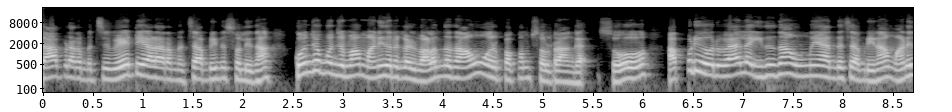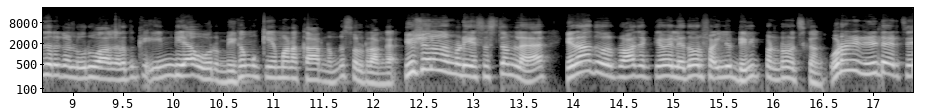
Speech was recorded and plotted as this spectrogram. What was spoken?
சாப்பிட ஆரம்பிச்சு வேட்டையாட ஆரம்பிச்சு அப்படின்னு சொல்லி தான் கொஞ்சம் கொஞ்சமாக மனிதர்கள் வளர்ந்ததாகவும் ஒரு பக்கம் சொல்கிறாங்க ஸோ அப்படி ஒரு வேளை இதுதான் உண்மையாக இருந்துச்சு அப்படின்னா மனிதர்கள் உருவாகிறதுக்கு இந்தியா ஒரு மிக முக்கியமான காரணம்னு சொல்கிறாங்க யூஸ்வலாக நம்மளுடைய சிஸ்டமில் ஏதாவது ஒரு ப்ராஜெக்டையோ இல்லை ஏதோ ஒரு ஃபைலையோ டெலிட் பண்றோம்னு வச்சுக்கோங்க. உடனே டெலிட் ஆயிடுச்சு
